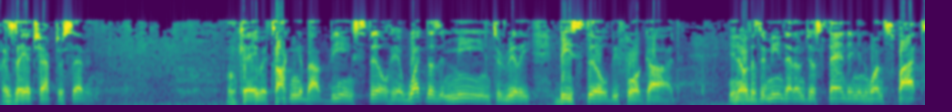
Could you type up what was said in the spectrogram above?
Isaiah chapter 7. Okay, we're talking about being still here. What does it mean to really be still before God? You know, does it mean that I'm just standing in one spot?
